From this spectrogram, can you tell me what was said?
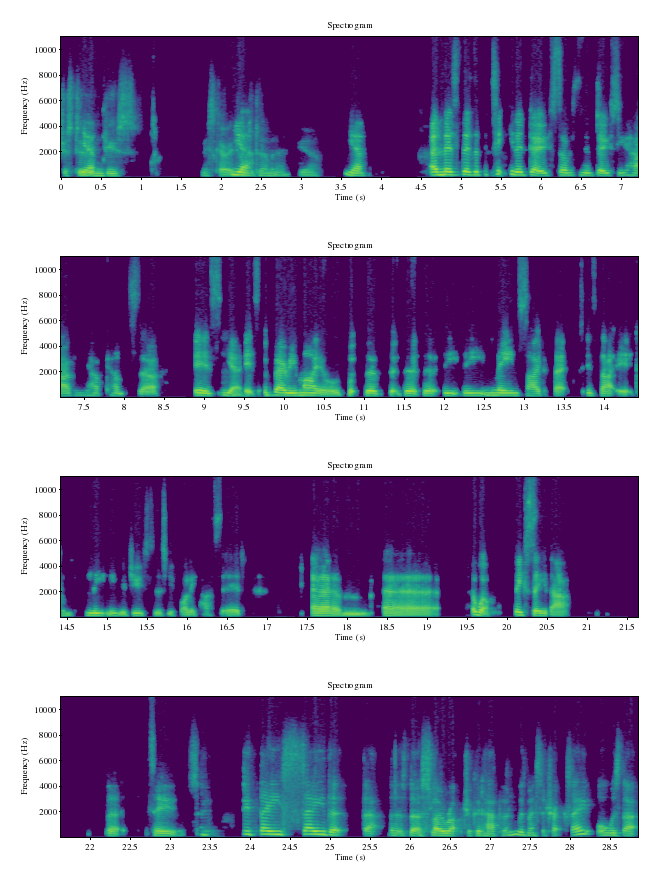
just to yeah. induce miscarriage yeah. or determinate. Yeah. Yeah. And there's there's a particular dose. So obviously the dose you have if you have cancer is mm-hmm. yeah, it's very mild, but the the, the the the the main side effect is that it completely reduces your folic acid. Um uh well, they say that. But so, so did they say that that, that a slow rupture could happen with methotrexate, or was that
